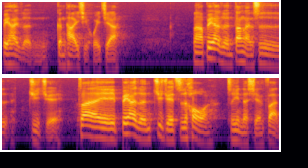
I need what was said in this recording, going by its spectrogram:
被害人跟他一起回家。那被害人当然是拒绝，在被害人拒绝之后。啊，指引的嫌犯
